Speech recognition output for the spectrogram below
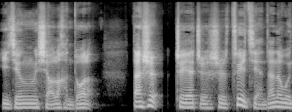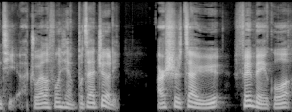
已经小了很多了。但是这也只是最简单的问题啊，主要的风险不在这里，而是在于飞美国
